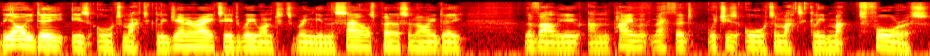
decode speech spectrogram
the ID is automatically generated. We wanted to bring in the salesperson ID the value and the payment method which is automatically mapped for us.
